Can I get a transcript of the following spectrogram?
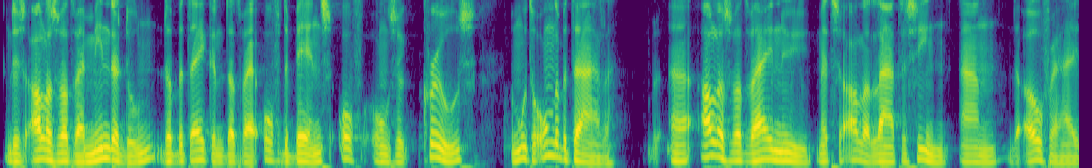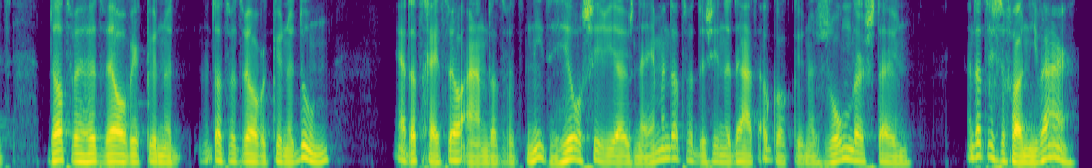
Dus alles wat wij minder doen, dat betekent dat wij of de bands of onze crews moeten onderbetalen. Uh, alles wat wij nu met z'n allen laten zien aan de overheid, dat we het wel weer kunnen, dat we het wel weer kunnen doen. Ja, dat geeft wel aan dat we het niet heel serieus nemen. En dat we het dus inderdaad ook wel kunnen zonder steun. En dat is er gewoon niet waar.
